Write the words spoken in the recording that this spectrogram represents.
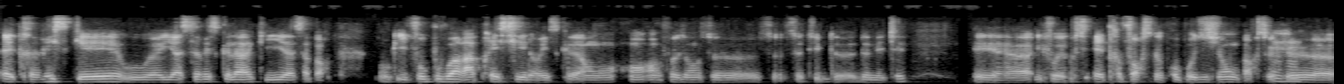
être risqué ou il y a ce risque-là qui s'apporte. Donc, il faut pouvoir apprécier le risque en, faisant ce, type de, métier. Et euh, il faut aussi être force de proposition parce que mhm. euh,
